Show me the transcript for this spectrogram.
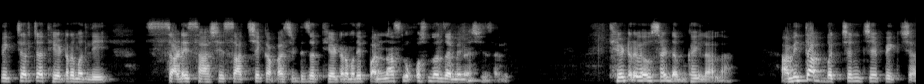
पिक्चरच्या थिएटर मधली साडेसहाशे सातशे कपॅसिटीचं थिएटरमध्ये पन्नास लोक सुद्धा जमीन अशी झाली. थिएटर व्यवसाय डबघाईला आला. अमिताभ बच्चनचे पिक्चर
